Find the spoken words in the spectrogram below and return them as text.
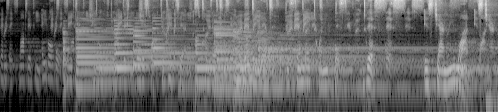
February 6, March 17, April 4, May 10, June, July 13, August 12, September 7, October 2, November 11, December 24. This is January 1. Is January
